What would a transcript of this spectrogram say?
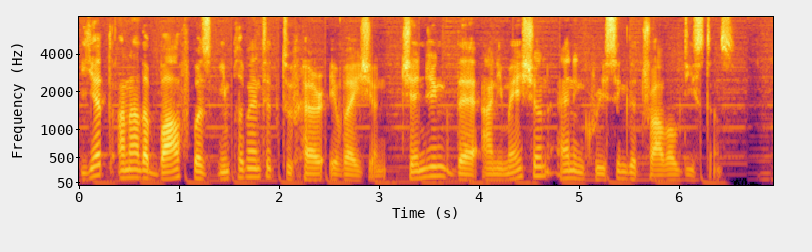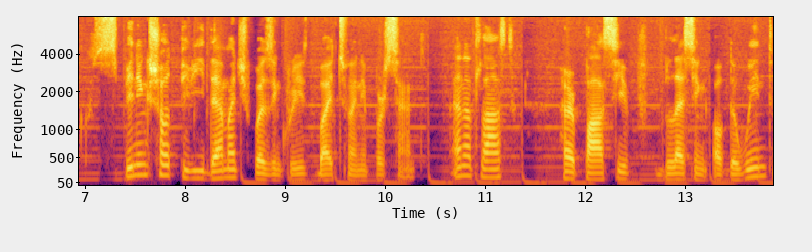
Yet another buff was implemented to her evasion, changing the animation and increasing the travel distance. Spinning shot PV damage was increased by 20%. And at last, her passive Blessing of the Wind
